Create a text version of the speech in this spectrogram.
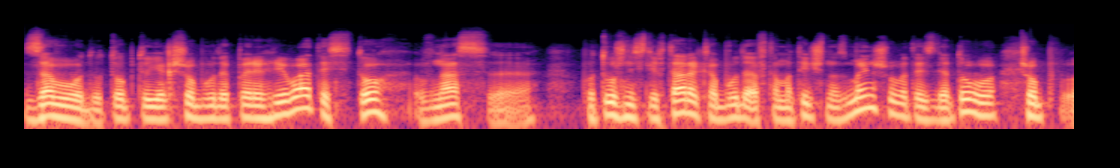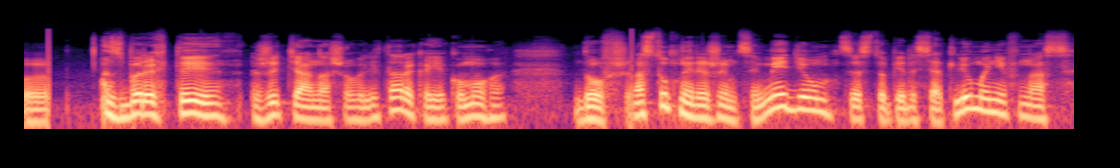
заводу. Тобто, якщо буде перегріватись, то в нас е, потужність ліхтарика буде автоматично зменшуватись для того, щоб е, зберегти життя нашого ліхтарика якомога довше. Наступний режим це медіум, це 150 люменів. У нас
